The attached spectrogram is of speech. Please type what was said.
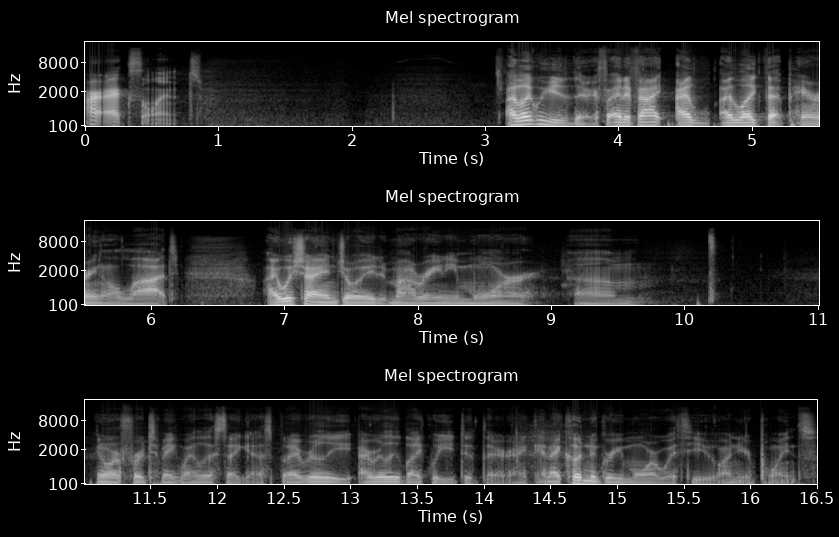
are excellent. I like what you did there. If, and if I, I, I like that pairing a lot. I wish I enjoyed Ma Rainey more. Um, in order for it to make my list, I guess. But I really, I really like what you did there, and I, and I couldn't agree more with you on your points.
